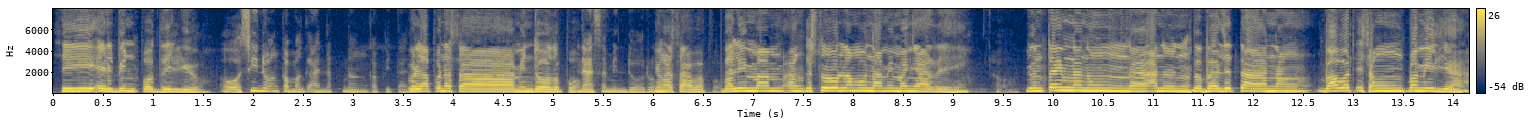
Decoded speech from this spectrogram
Si Elvin Podrillo. Oo, sino ang kamag-anak ng kapitan? Wala po na sa Mindoro po. Nasa Mindoro. Yung asawa po. Bali ma'am, ang gusto lang namin mangyari, Oo. yung time na nung na, ano, babalita ng bawat isang pamilya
